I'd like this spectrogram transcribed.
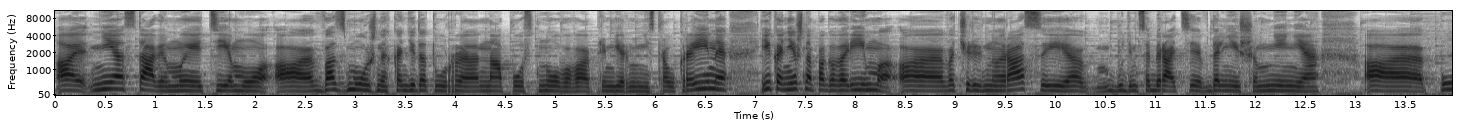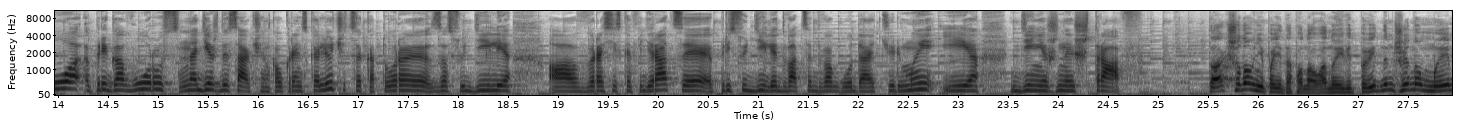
А, Не оставим мы тему а, возможных кандидатур на пост нового премьер-министра Украины. И, конечно, поговорим а, в очередной раз и будем собирать в дальнейшем мнение а, по приговору с Надежды Савченко, украинской летчицы, которые засудили а, в Российской Федерации, присудили 22 года тюрьмы и денежный штраф. Так, шановні пані та панове, ну і відповідним чином ми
